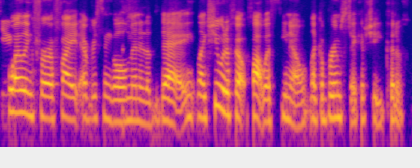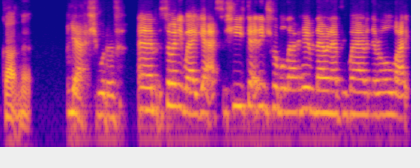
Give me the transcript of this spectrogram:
thank you. spoiling for a fight every single minute of the day. Like she would have fought, fought with, you know, like a broomstick if she could have gotten it. Yeah, she would have. Um. So anyway, yeah. So she's getting in trouble there, here and there, and everywhere, and they're all like,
